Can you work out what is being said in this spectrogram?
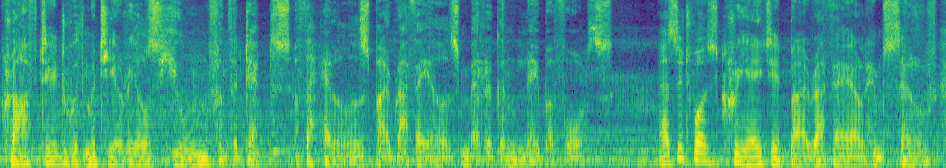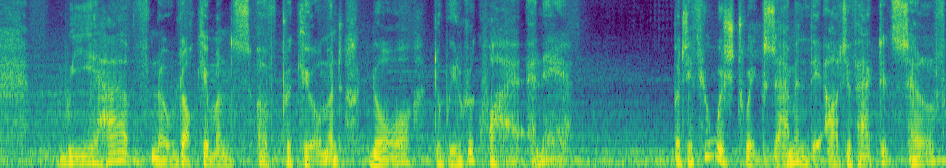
crafted with materials hewn from the depths of the hells by Raphael's Merregon labor force. As it was created by Raphael himself, we have no documents of procurement, nor do we require any. But if you wish to examine the artifact itself,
